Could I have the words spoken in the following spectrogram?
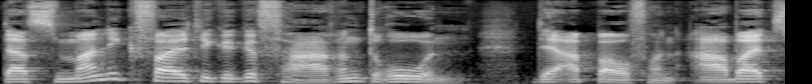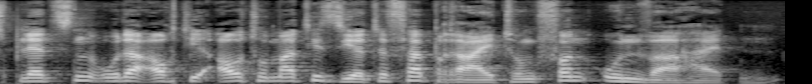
dass mannigfaltige Gefahren drohen, der Abbau von Arbeitsplätzen oder auch die automatisierte Verbreitung von Unwahrheiten.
